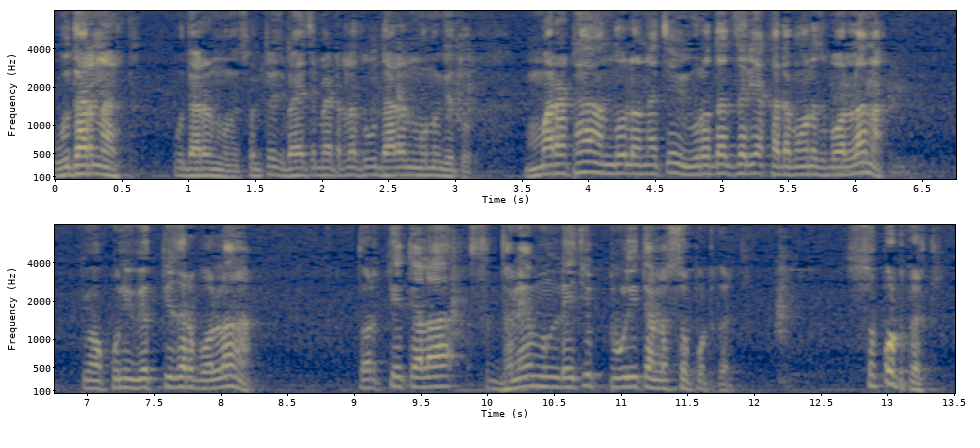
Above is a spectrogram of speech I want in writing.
उदाहरणार्थ उदाहरण म्हणून संतोष भाईच्या उदाहरण म्हणून देतो मराठा आंदोलनाच्या विरोधात जर एखादा माणूस बोलला ना किंवा कोणी व्यक्ती जर बोलला ना तर ते त्याला धन्या मुंडेची टोळी त्यांना सपोर्ट करते. सपोर्ट करते.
